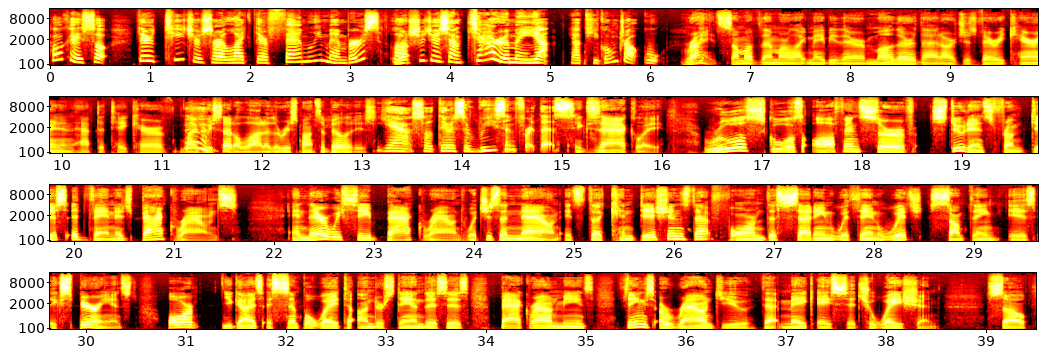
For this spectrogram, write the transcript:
Okay, so their teachers are like their family members. 老师就像家人们一样，要提供照顾。 Right. Some of them are like maybe their mother that are just very caring and have to take care of, like we said, a lot of the responsibilities. Yeah, so there's a reason for this. Exactly. Rural schools often serve students from disadvantaged backgrounds. And there we see background, which is a noun. It's the conditions that form the setting within which something is experienced. Or, you guys, a simple way to understand this is background means things around you that make a situation. So,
